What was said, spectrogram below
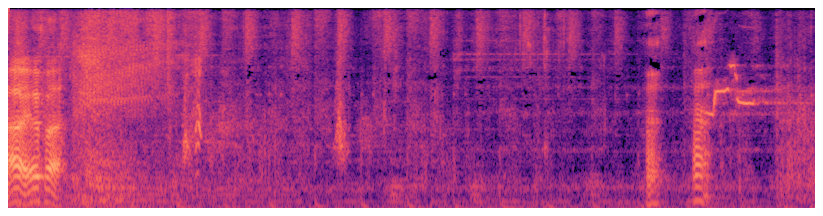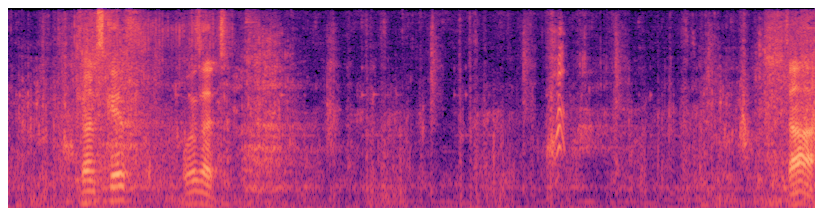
Ah, Hilfe. John Skiff, wo ist es? Da.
